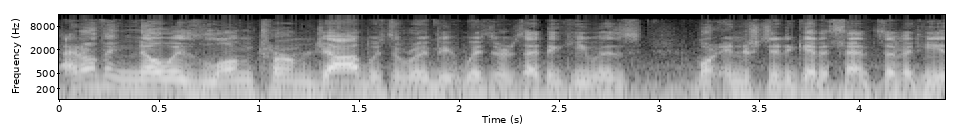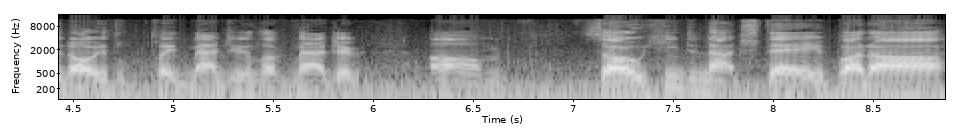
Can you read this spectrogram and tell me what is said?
I don't think Noah's long term job was to really be at Wizards. I think he was more interested to get a sense of it. He had always played Magic and loved Magic, um, so he did not stay. But uh,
